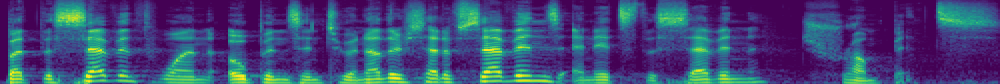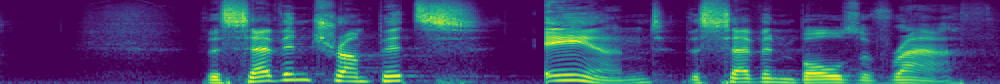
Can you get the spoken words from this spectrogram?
But the seventh one opens into another set of sevens, and it's the seven trumpets. The seven trumpets and the seven bowls of wrath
